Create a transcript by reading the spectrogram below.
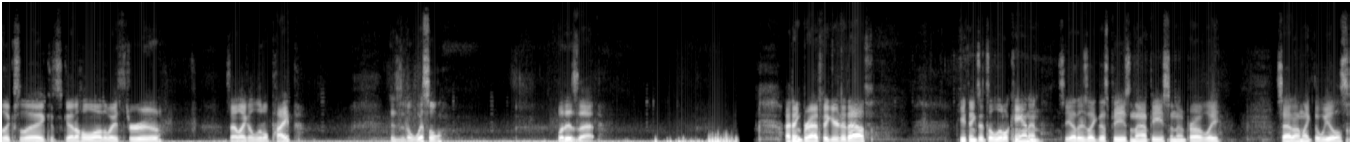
Looks like it's got a hole all the way through. Is that like a little pipe? Is it a whistle? What is that? I think Brad figured it out. He thinks it's a little cannon. See how there's like this piece and that piece, and then probably sat on like the wheels.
